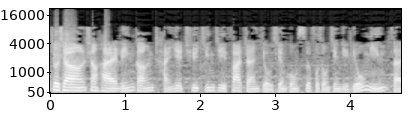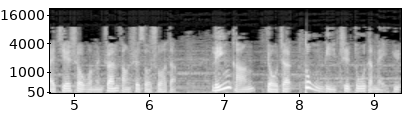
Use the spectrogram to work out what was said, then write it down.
就像上海临港产业区经济发展有限公司副总经理刘明在接受我们专访时所说的，临港有着“动力之都”的美誉。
